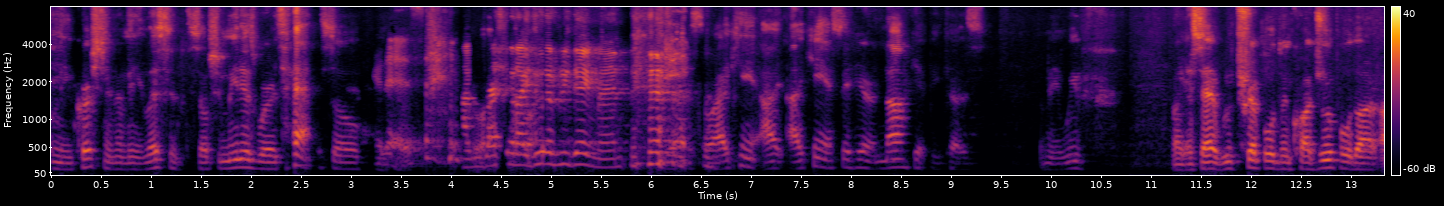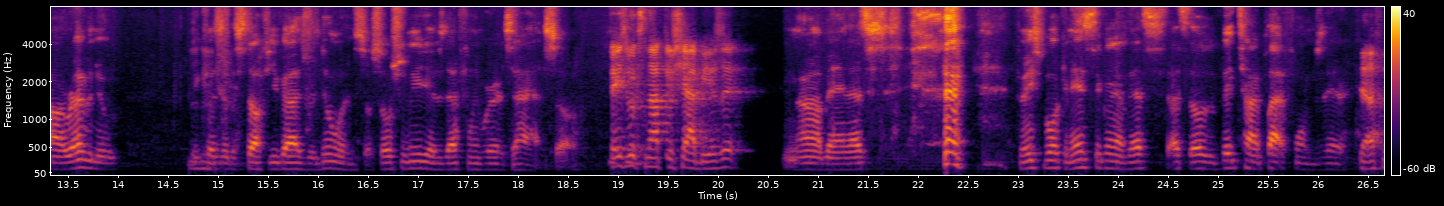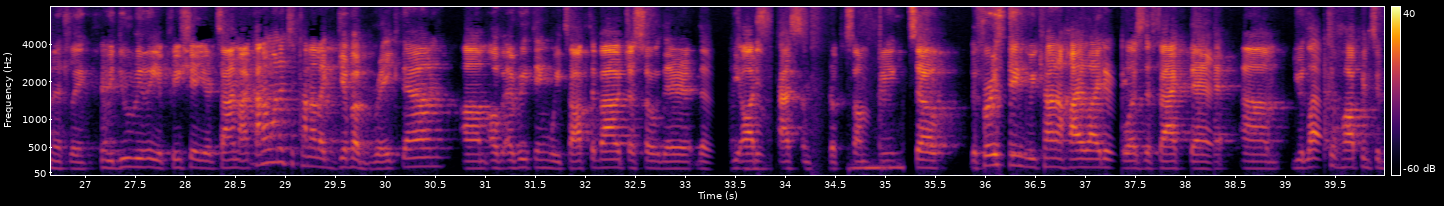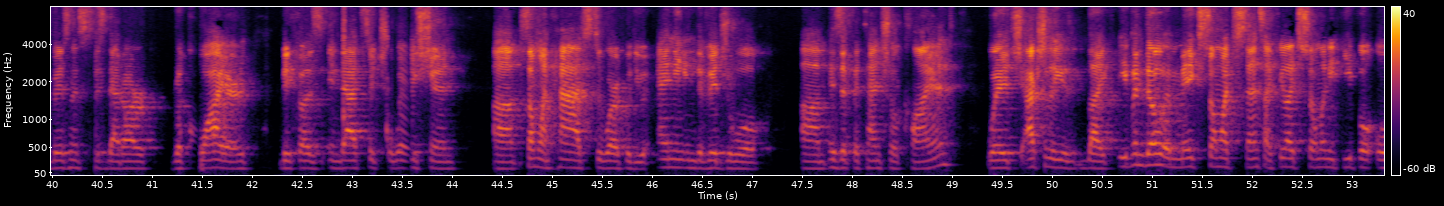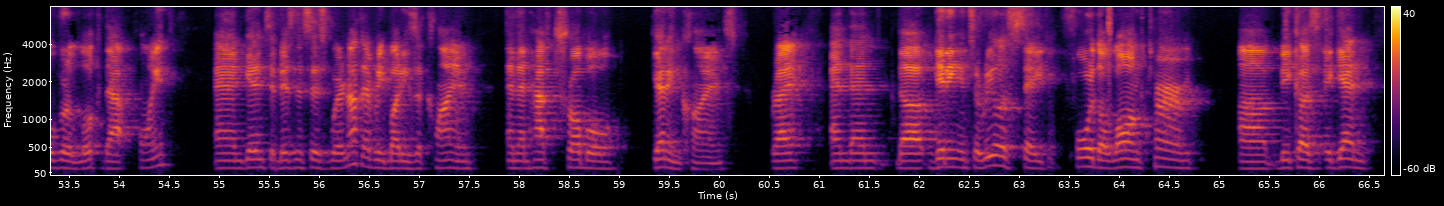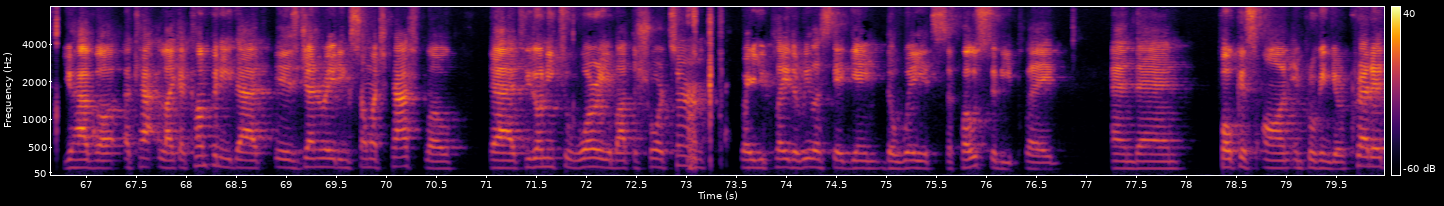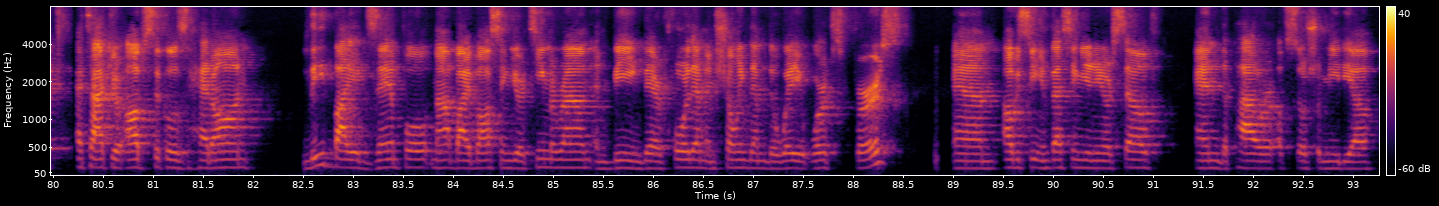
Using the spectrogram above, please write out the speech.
I mean, Christian, I mean, listen, social media is where it's at. So it is. I mean, that's what I do every day, man. yeah, so I can't, I, I can't sit here and knock it because, I mean, we've, like I said, we've tripled and quadrupled our, our revenue because mm-hmm. of the stuff you guys were doing. So social media is definitely where it's at. So Facebook's not too shabby, is it? Nah, man, that's Facebook and Instagram. That's that's those big time platforms there. Definitely, we do really appreciate your time. I kind of wanted to kind of like give a breakdown um, of everything we talked about, just so there the, the audience has some summary. So the first thing we kind of highlighted was the fact that um, you like to hop into businesses that are required because in that situation, uh, someone has to work with you. Any individual um, is a potential client which actually like even though it makes so much sense i feel like so many people overlook that point and get into businesses where not everybody's a client and then have trouble getting clients right? And then the getting into real estate for the long term uh, because again you have a, a ca- like a company that is generating so much cash flow that you don't need to worry about the short term where you play the real estate game the way it's supposed to be played. And then focus on improving your credit, attack your obstacles head on, lead by example, not by bossing your team around and being there for them and showing them the way it works first. And obviously, investing in yourself and the power of social media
